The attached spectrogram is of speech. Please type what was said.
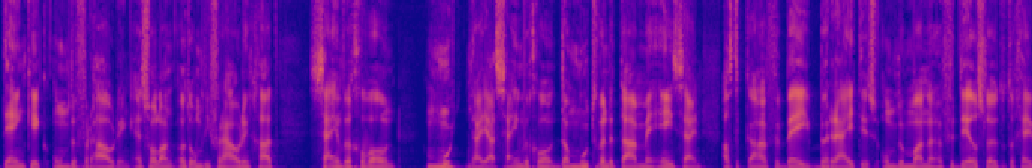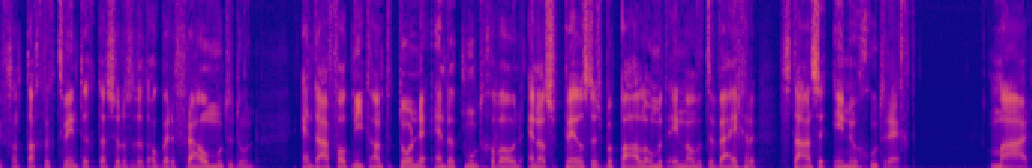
denk ik, om de verhouding. En zolang het om die verhouding gaat, zijn we gewoon. Moet, nou ja, zijn we gewoon. Dan moeten we het daarmee eens zijn. Als de KNVB bereid is om de mannen een verdeelsleutel te geven van 80-20, dan zullen ze dat ook bij de vrouwen moeten doen. En daar valt niet aan te tornen en dat moet gewoon. En als speelsters bepalen om het een en ander te weigeren, staan ze in hun goed recht. Maar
